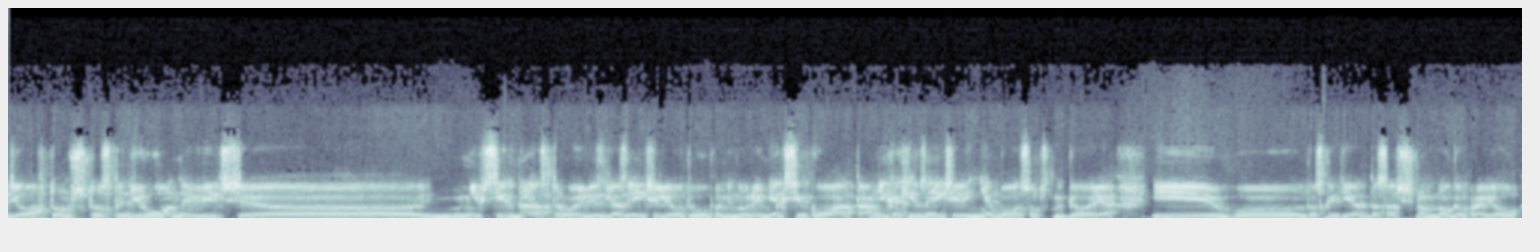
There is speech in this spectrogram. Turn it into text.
Дело в том, что стадионы ведь э, не всегда строились для зрителей. Вот вы упомянули Мексику, а там никаких зрителей не было, собственно говоря. И, так сказать, я достаточно много провел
